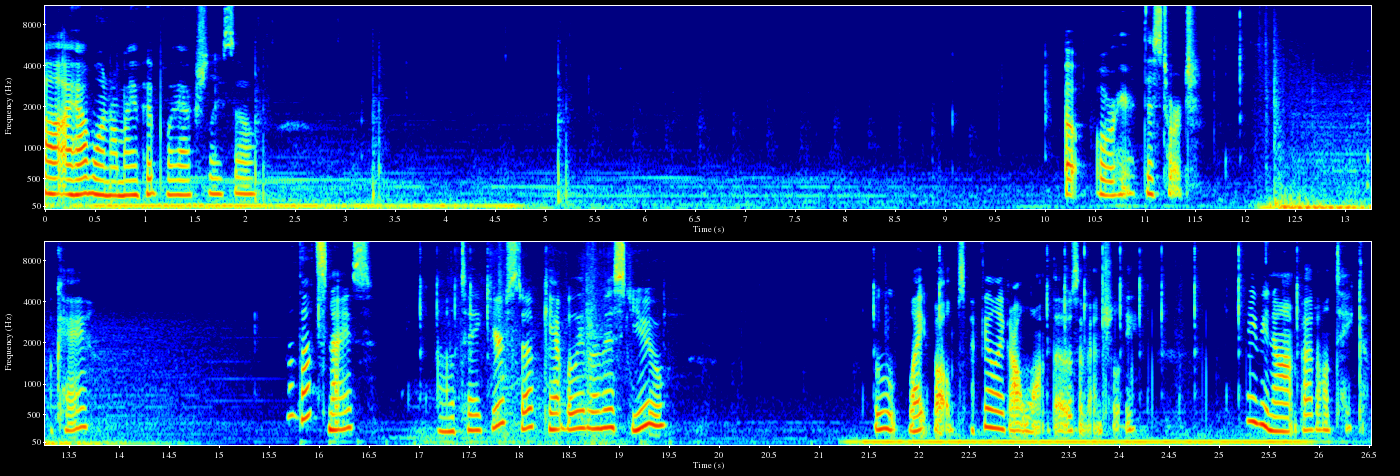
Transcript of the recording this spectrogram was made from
Uh, I have one on my Pip-Boy actually, so. Oh, over here. This torch. Okay. Well, that's nice. I'll take your stuff. Can't believe I missed you. Ooh, light bulbs. I feel like I'll want those eventually. Maybe not, but I'll take them.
